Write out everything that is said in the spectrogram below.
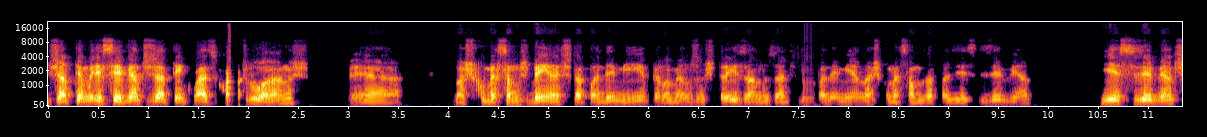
já temos esse evento já tem quase quatro anos. É, nós começamos bem antes da pandemia, pelo menos uns três anos antes da pandemia, nós começamos a fazer esses eventos. E esses eventos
